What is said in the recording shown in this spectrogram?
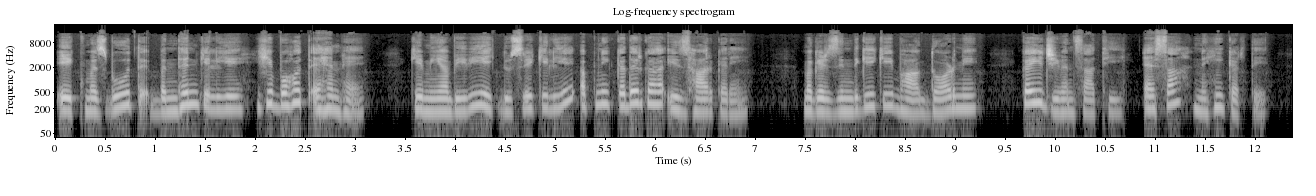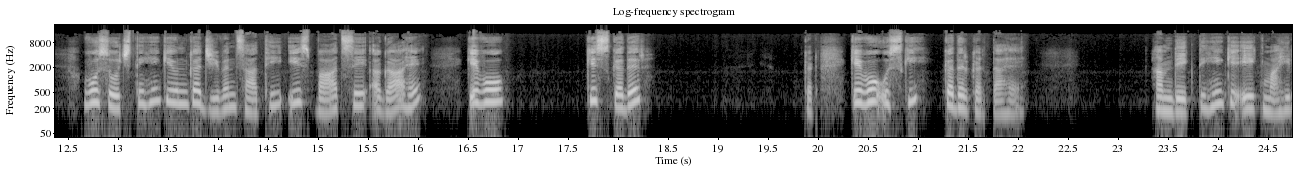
ایک مضبوط بندھن کے لیے یہ بہت اہم ہے۔ کہ میاں بیوی ایک دوسرے کے لیے اپنی قدر کا اظہار کریں، مگر زندگی کی بھاگ دوڑ میں کئی جیون ساتھی ایسا نہیں کرتے۔ وہ سوچتے ہیں کہ ان کا جیون ساتھی اس بات سے آگاہ ہے کہ وہ کس قدر کہ وہ اس کی قدر کرتا ہے۔ ہم دیکھتے ہیں کہ ایک ماہر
